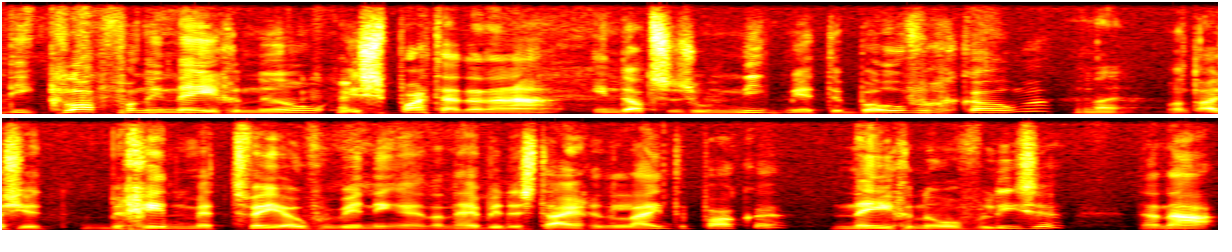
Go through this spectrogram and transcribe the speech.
die klap van die 9-0 is Sparta daarna in dat seizoen niet meer te boven gekomen. Nee. Want als je begint met twee overwinningen, dan heb je de stijgende lijn te pakken. 9-0 verliezen. Daarna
